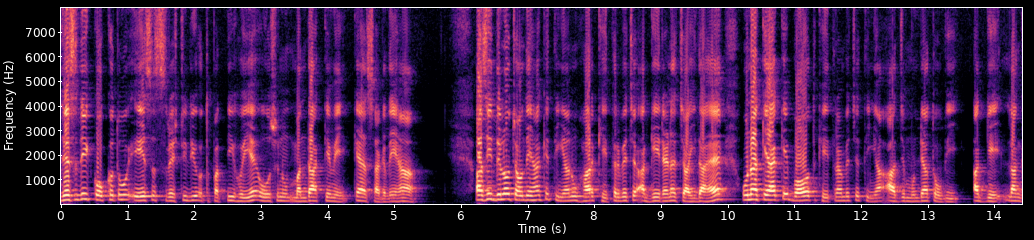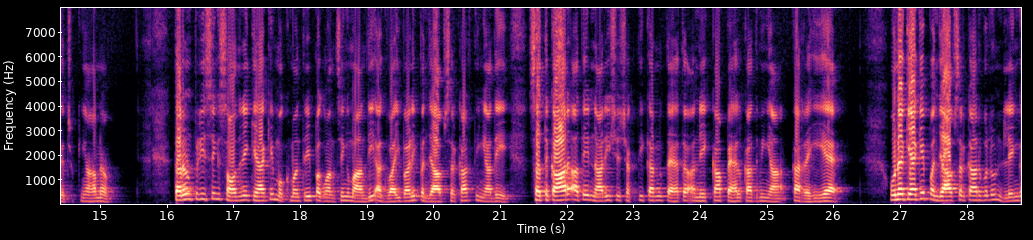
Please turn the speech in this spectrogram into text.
ਜਿਸ ਦੀ ਕੁੱਖ ਤੋਂ ਇਸ ਸ੍ਰਿਸ਼ਟੀ ਦੀ ਉਤਪਤੀ ਹੋਈ ਹੈ, ਉਸ ਨੂੰ ਮੰਦਾ ਕਿਵੇਂ ਕਹਿ ਸਕਦੇ ਹਾਂ? ਅਸੀਂ ਦਿਲੋਂ ਚਾਹੁੰਦੇ ਹਾਂ ਕਿ ਧੀਆਂ ਨੂੰ ਹਰ ਖੇਤਰ ਵਿੱਚ ਅੱਗੇ ਰਹਿਣਾ ਚਾਹੀਦਾ ਹੈ। ਉਹਨਾਂ ਕਿਹਾ ਕਿ ਬਹੁਤ ਖੇਤਰਾਂ ਵਿੱਚ ਧੀਆਂ ਅੱਜ ਮੁੰਡਿਆਂ ਤੋਂ ਵੀ ਅੱਗੇ ਲੰਘ ਚੁੱਕੀਆਂ ਹਨ। ਤਰਨਪ੍ਰੀਤ ਸਿੰਘ ਸੌਂਦ ਨੇ ਕਿਹਾ ਕਿ ਮੁੱਖ ਮੰਤਰੀ ਭਗਵੰਤ ਸਿੰਘ ਮਾਨ ਦੀ ਅਗਵਾਈ ਵਾਲੀ ਪੰਜਾਬ ਸਰਕਾਰ ਧੀਆਂ ਦੇ ਸਤਕਾਰ ਅਤੇ ਨਾਰੀ ਸਸ਼ਕਤੀਕਰਨ ਤਹਿਤ ਅਨੇਕਾਂ ਪਹਿਲ ਕਦਮੀਆਂ ਕਰ ਰਹੀ ਹੈ। ਉਨ੍ਹਾਂ ਕਿਹਾ ਕਿ ਪੰਜਾਬ ਸਰਕਾਰ ਵੱਲੋਂ ਲਿੰਗ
